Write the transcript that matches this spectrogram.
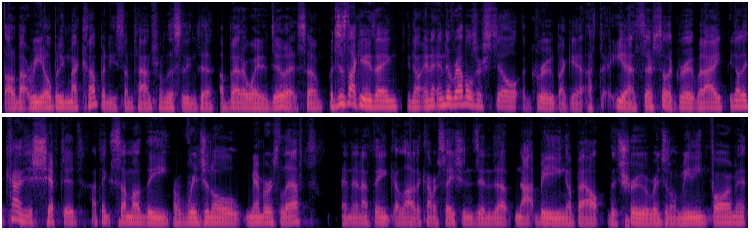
thought about reopening my company sometimes from listening to a better way to do it. So, but just like anything, you know, and, and the rebels are still a group, I guess. Yes, they're still a group, but I, you know, they kind of just shifted. I think some of the original members left and then I think a lot of the conversations ended up not being about the true original meaning for it.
